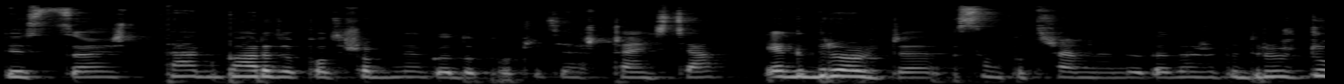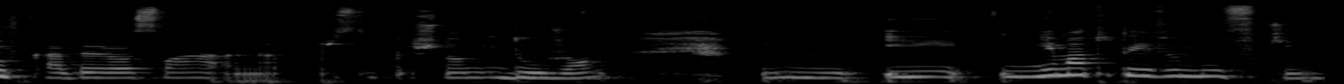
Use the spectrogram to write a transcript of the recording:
to jest coś tak bardzo potrzebnego do poczucia szczęścia, jak drożdże są potrzebne do tego, żeby drożdżówka wyrosła na po prostu pyszną i dużą. Mm, I nie ma tutaj wymówki.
